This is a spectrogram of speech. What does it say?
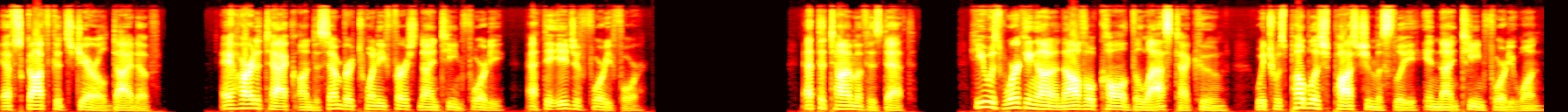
F. Scott Fitzgerald died of a heart attack on December 21, 1940, at the age of 44. At the time of his death, he was working on a novel called The Last Tycoon, which was published posthumously in 1941.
